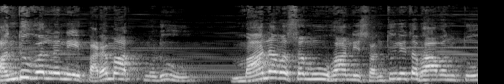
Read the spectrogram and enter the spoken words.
అందువల్లనే పరమాత్ముడు మానవ సమూహాన్ని సంతులిత భావంతో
